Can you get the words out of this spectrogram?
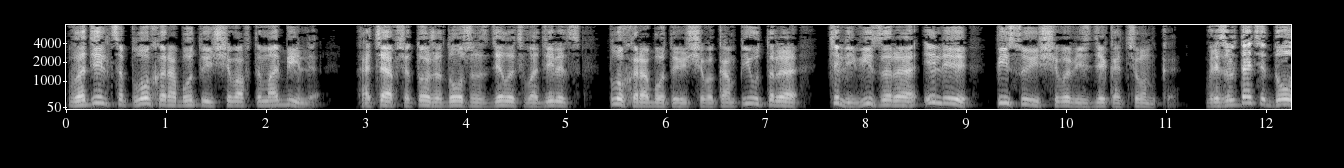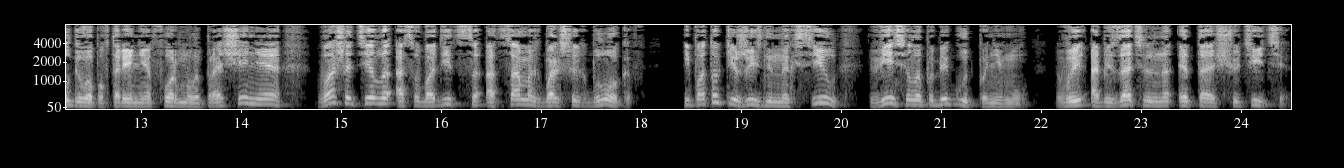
владельца плохо работающего автомобиля, хотя все тоже должен сделать владелец плохо работающего компьютера, телевизора или писающего везде котенка. В результате долгого повторения формулы прощения ваше тело освободится от самых больших блоков, и потоки жизненных сил весело побегут по нему. Вы обязательно это ощутите.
